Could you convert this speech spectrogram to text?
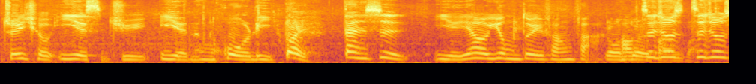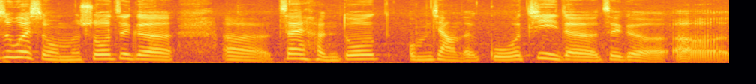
追求 ESG 也能获利。对，但是也要用对方法。好，这就是这就是为什么我们说这个呃，在很多我们讲的国际的这个呃。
